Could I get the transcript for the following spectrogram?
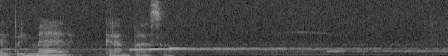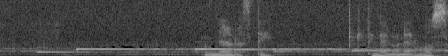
El primer gran paso. Namaste. Que tengan un hermoso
